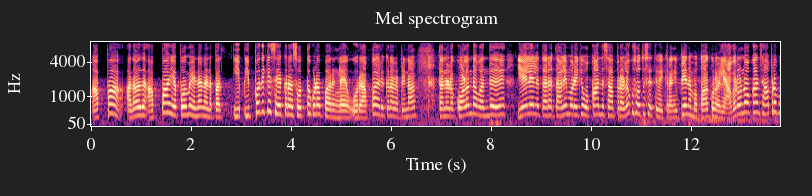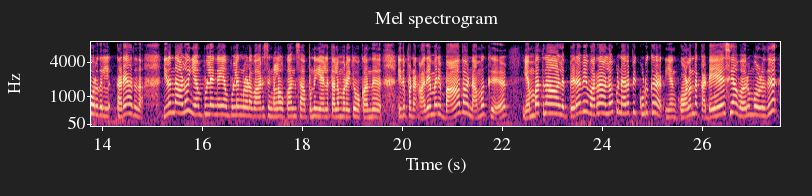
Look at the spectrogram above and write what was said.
அப்பா அதாவது அப்பா எப்போவுமே என்ன நினைப்பார்? இப்- இப்போதைக்கு சேர்க்குற சொத்து கூட பாருங்களேன் ஒரு அப்பா இருக்கிறார் அப்படின்னா தன்னோட குழந்தை வந்து ஏழேழு தர தலைமுறைக்கு உட்காந்து சாப்பிட்ற அளவுக்கு சொத்து சேர்த்து வைக்கிறாங்க. இப்பயே நம்ம பார்க்குறோம் இல்லையா? அவர் ஒன்றும் உட்காந்து சாப்பிட போகிறது இல்லை கிடையாது தான். இருந்தாலும் என் பிள்ளைங்க என் பிள்ளைங்களோட வாரிசுங்கள்லாம் உட்காந்து சாப்பிடணும் ஏழு தலைமுறைக்கு உட்காந்து இது பண்ணுறாங்க அதே மாதிரி பாபா நமக்கு எண்பத்தி நாலு பிறவி வர்ற அளவுக்கு நிரப்பி கொடுக்குறார். என் குழந்தை கடைசியாக வரும்பொழுது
